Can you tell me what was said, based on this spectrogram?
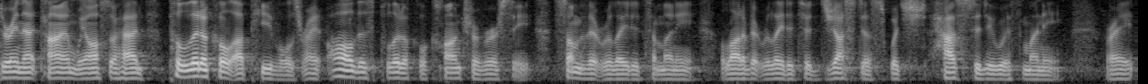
during that time, we also had political upheavals, right? All this political controversy, some of it related to money, a lot of it related to justice, which has to do with money, right?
